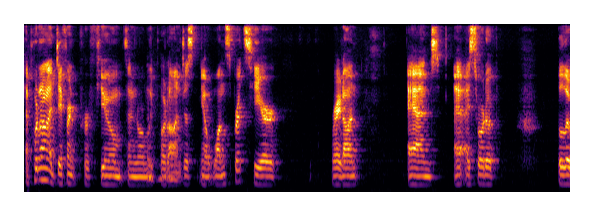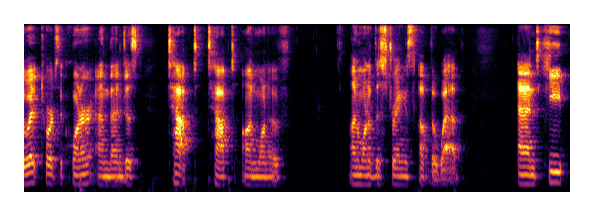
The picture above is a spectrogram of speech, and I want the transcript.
I put on a different perfume than I normally put on. Just you know, one spritz here, right on, and I, I sort of blew it towards the corner and then just tapped tapped on one of on one of the strings of the web, and he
